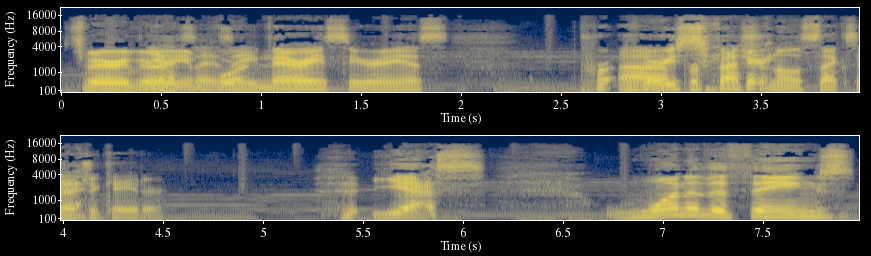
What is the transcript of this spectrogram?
it's very, very Yes, a important. very serious, uh, Very professional sex educator. yes. One of the things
